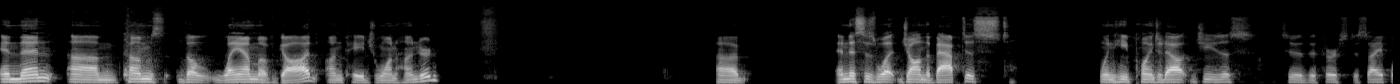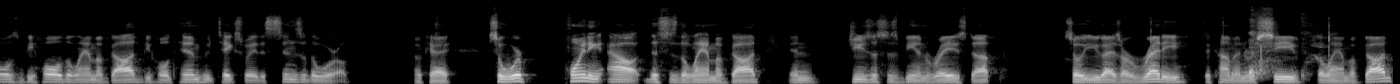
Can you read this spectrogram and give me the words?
And then um, comes the Lamb of God on page 100. Uh, and this is what John the Baptist, when he pointed out Jesus to the first disciples, behold the Lamb of God, behold him who takes away the sins of the world. Okay? So we're pointing out this is the Lamb of God, and Jesus is being raised up. So you guys are ready to come and receive the Lamb of God.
